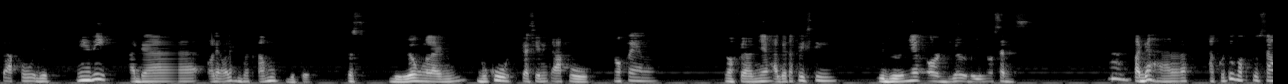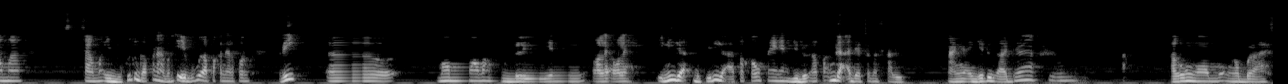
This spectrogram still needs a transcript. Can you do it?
ke aku "Nih Ri, ada oleh-oleh buat kamu," gitu. Terus beliau ngeluarin buku, dikasihin ke aku, novel. Novelnya Agatha Christie, judulnya Ordeal by Innocence. Mmm. Padahal aku tuh waktu sama sama ibuku tuh nggak pernah, maksudnya ibuku pernah nelpon, "Ri, eee, mau mama beliin oleh-oleh ini nggak, buku ini nggak, atau kamu pengen yang judul apa?" Nggak ada sama sekali. Nanya gitu nggak ada. Mhm. Aku ngomong ngebahas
